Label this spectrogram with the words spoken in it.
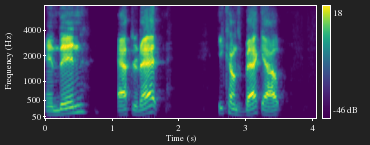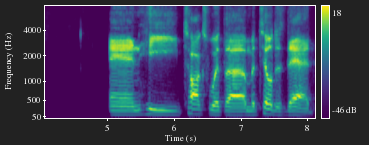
And then after that, he comes back out and he talks with uh, Matilda's dad.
